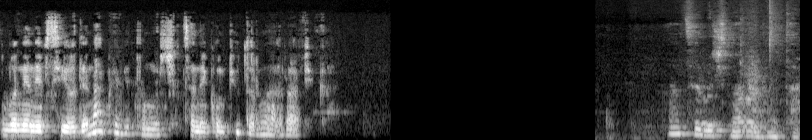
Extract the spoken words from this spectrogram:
вони не всі одинакові, тому що це не комп'ютерна графіка. А це ручна робота.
